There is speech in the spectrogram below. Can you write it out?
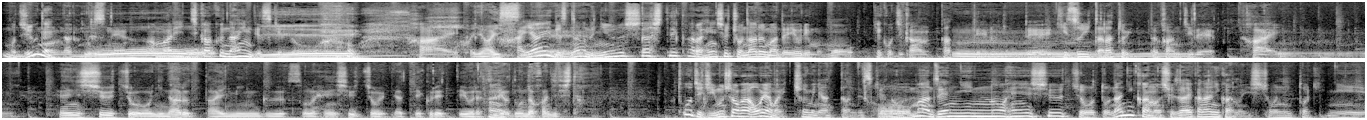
もう10年になるんですね。あんまり自覚ないんですけど、はい。早いね。早いです。なので入社してから編集長になるまでよりももう結構時間経っているので気づいたらといった感じで。はい。編集長になるタイミングその編集長やってくれって言われた時ははい。どんな感じでした、当時事務所が青山一丁目にあったんですけど、はい。まあ前任の編集長と何かの取材か何かの一緒の時に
